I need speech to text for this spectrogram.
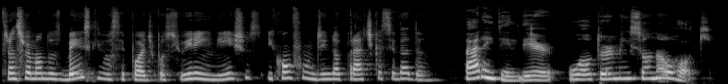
transformando os bens que você pode possuir em nichos e confundindo a prática cidadã. Para entender, o autor menciona o rock,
